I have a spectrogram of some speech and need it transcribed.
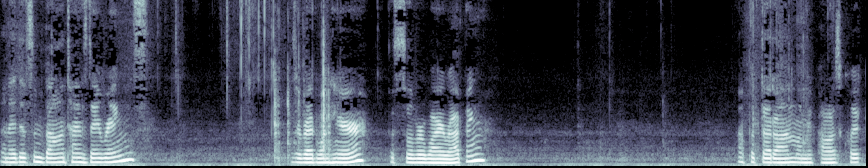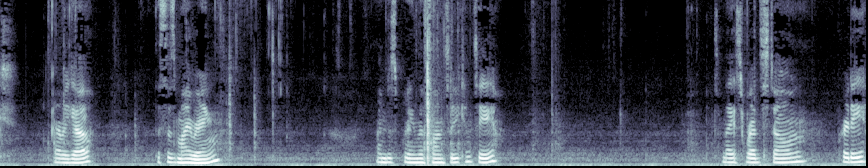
And I did some Valentine's Day rings. There's a red one here, the silver wire wrapping. I'll put that on. Let me pause quick. There we go. This is my ring. I'm just putting this on so you can see. It's a nice red stone. Pretty.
